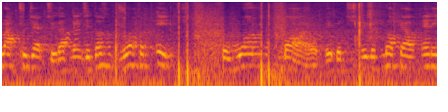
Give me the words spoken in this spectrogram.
flat trajectory. That means it doesn't drop an inch for one mile. It would, it would knock out any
